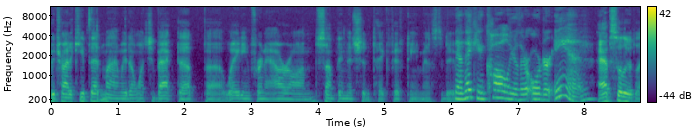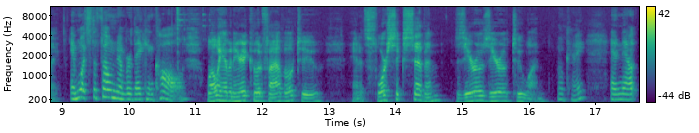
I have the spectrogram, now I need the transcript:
we try to keep that in mind. We don't want you backed up uh, waiting for an hour on something that shouldn't take 15 minutes to do. Now they can call your their order in, Absolutely. and what's the phone number they can call? Well, we have an area code of 502, and it's 467 0021. Okay. And now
